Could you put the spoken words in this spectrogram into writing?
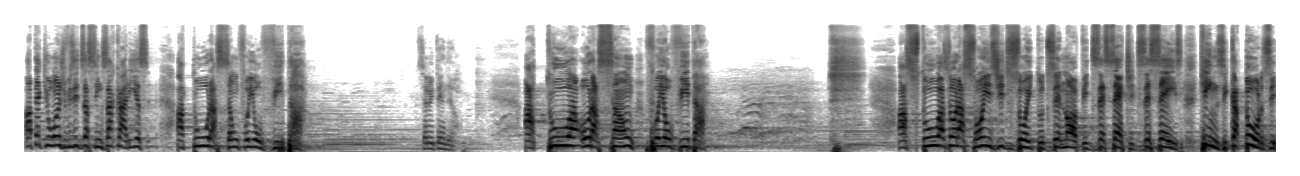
até que o anjo visita diz assim: Zacarias, a tua oração foi ouvida. Você não entendeu? A tua oração foi ouvida as tuas orações de 18, 19, 17, 16, 15, 14,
